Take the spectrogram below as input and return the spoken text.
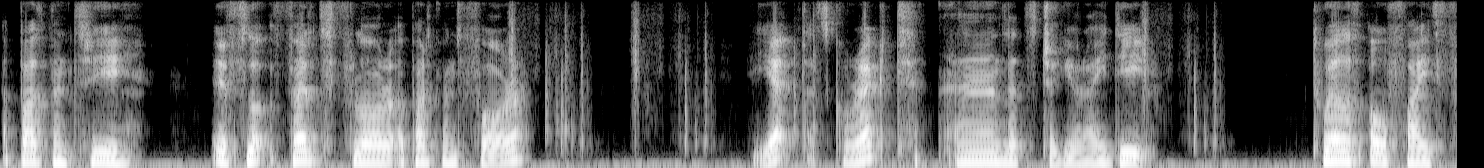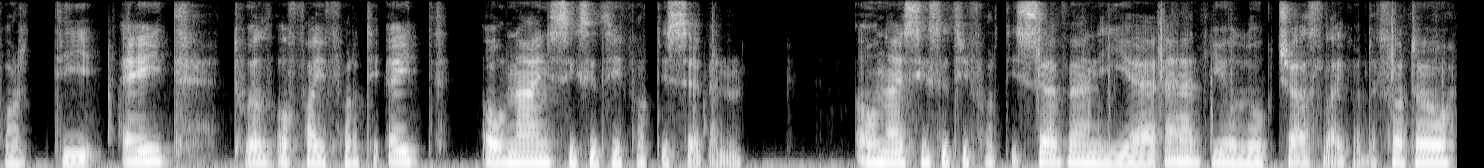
apartment 3, uh, flo third floor, apartment 4. Yeah, that's correct. And let's check your ID. 120548, 120548, 09, 6347. 096347, yeah, and you look just like on the photo.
